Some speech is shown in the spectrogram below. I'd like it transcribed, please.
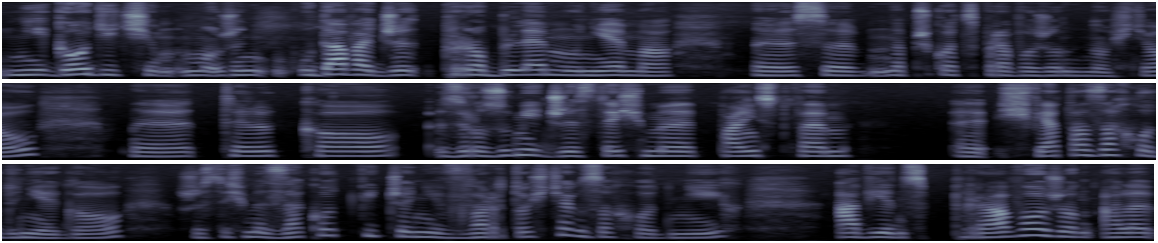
nie godzić się, może udawać, że problemu nie ma e, z na przykład z praworządnością, e, tylko zrozumieć, że jesteśmy państwem E, świata zachodniego, że jesteśmy zakotwiczeni w wartościach zachodnich, a więc prawo, ale,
